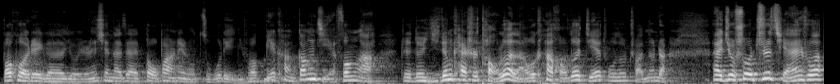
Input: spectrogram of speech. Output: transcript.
包括这个有人现在在豆瓣那种组里，你说别看刚解封啊，这都已经开始讨论了。我看好多截图都传到这儿，哎，就说之前说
